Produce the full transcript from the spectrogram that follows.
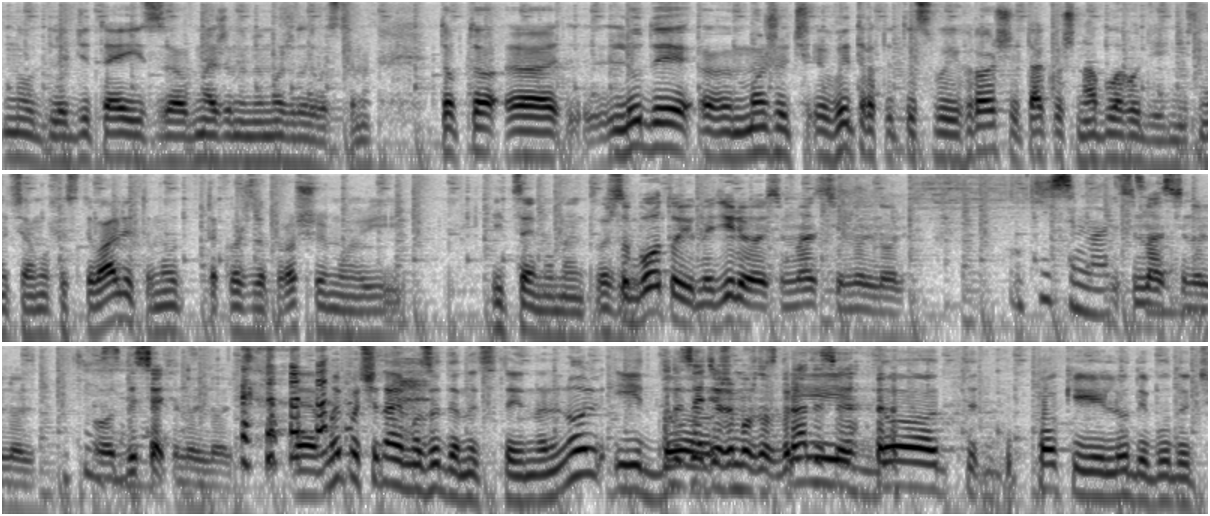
ну, для дітей з обмеженими можливостями. Тобто е, люди е, можуть витратити свої гроші також на благодійність на цьому фестивалі, тому також запрошуємо і, і цей момент важливий. суботу і неділю о 17.00. Які 17? 17.00. Які О 10.00. Е, Ми починаємо з 11.00 і до 10 вже можна збиратися. І до т- поки люди будуть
